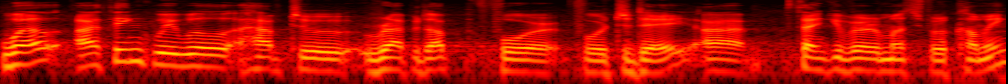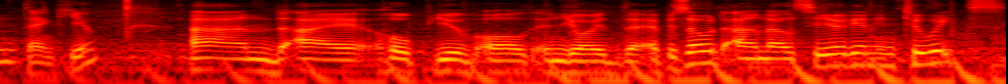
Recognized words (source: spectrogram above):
well, I think we will have to wrap it up for, for today. Uh, thank you very much for coming. Thank you. And I hope you've all enjoyed the episode, and I'll see you again in two weeks.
